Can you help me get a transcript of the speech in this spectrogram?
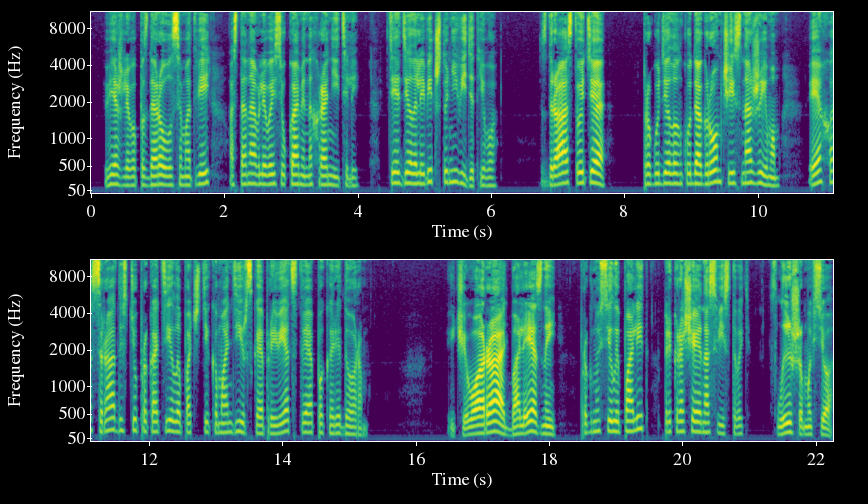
— вежливо поздоровался Матвей, останавливаясь у каменных хранителей. Те делали вид, что не видят его. «Здравствуйте!» — прогудел он куда громче и с нажимом. Эхо с радостью прокатило почти командирское приветствие по коридорам. «И чего орать, болезный?» — прогнусил Ипполит, прекращая насвистывать. «Слышим мы все,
